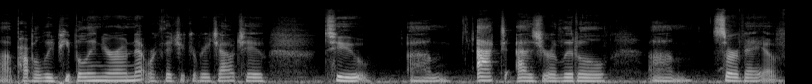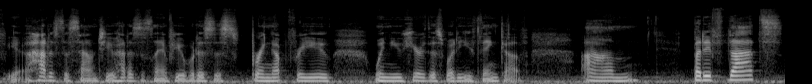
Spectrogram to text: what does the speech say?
uh, probably people in your own network that you could reach out to to um, act as your little um, survey of you know, how does this sound to you? How does this land for you? What does this bring up for you when you hear this? What do you think of? Um, but if that's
